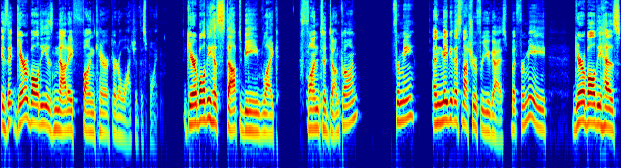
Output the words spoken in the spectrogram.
is that Garibaldi is not a fun character to watch at this point. Garibaldi has stopped being like fun to dunk on for me. And maybe that's not true for you guys, but for me, Garibaldi has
